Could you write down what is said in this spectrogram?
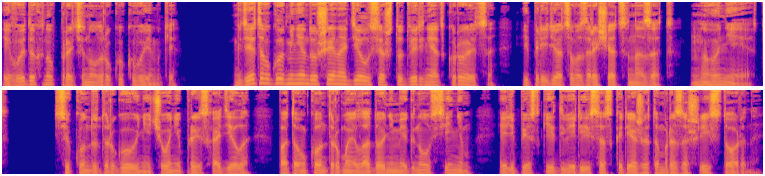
и, выдохнув, протянул руку к выемке. Где-то в глубине души надеялся, что дверь не откроется и придется возвращаться назад, но нет. Секунду-другую ничего не происходило, потом контур моей ладони мигнул синим, и лепестки двери со скрежетом разошлись в стороны.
